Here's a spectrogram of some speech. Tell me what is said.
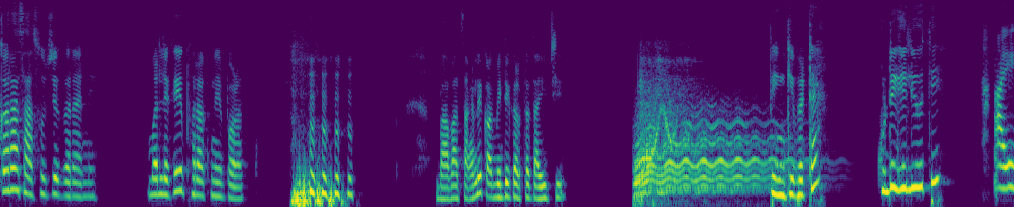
करा सासूचे घराने. मला काही फरक नाही पडत. बाबा चांगले कॉमेडी करतात आईची. पिंकी बेटा कुठे गेली होती? आई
